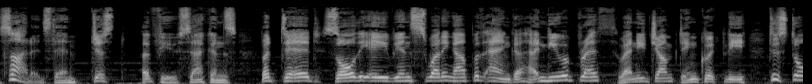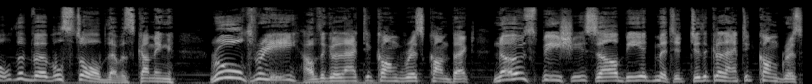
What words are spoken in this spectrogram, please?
Silence then, just a few seconds. But Ted saw the avian swelling up with anger and knew a breath when he jumped in quickly to stall the verbal storm that was coming. Rule 3 of the Galactic Congress Compact. No species shall be admitted to the Galactic Congress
